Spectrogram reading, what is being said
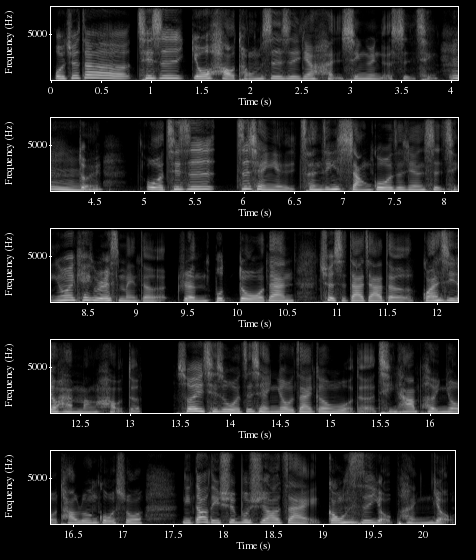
我觉得其实有好同事是一件很幸运的事情。嗯，对。我其实之前也曾经想过这件事情，因为 Cake Resume 的人不多，但确实大家的关系都还蛮好的。所以其实我之前有在跟我的其他朋友讨论过，说你到底需不需要在公司有朋友？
